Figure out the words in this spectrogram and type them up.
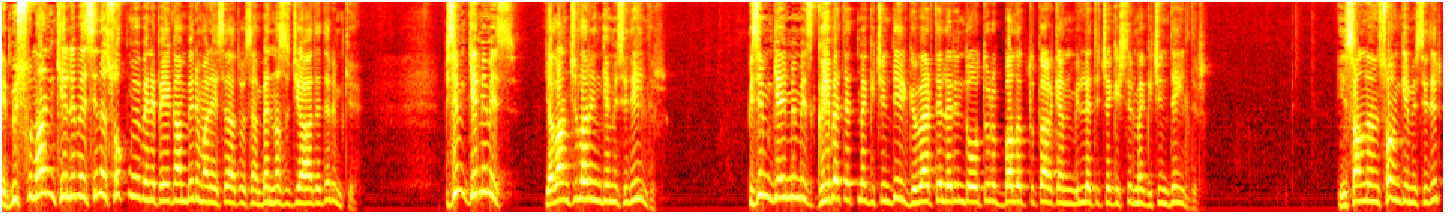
e, Müslüman kelimesine sokmuyor beni peygamberim aleyhissalatü vesselam. Ben nasıl cihad ederim ki? Bizim gemimiz yalancıların gemisi değildir. Bizim gemimiz gıybet etmek için değil, güvertelerinde oturup balık tutarken milleti çekiştirmek için değildir. İnsanlığın son gemisidir.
